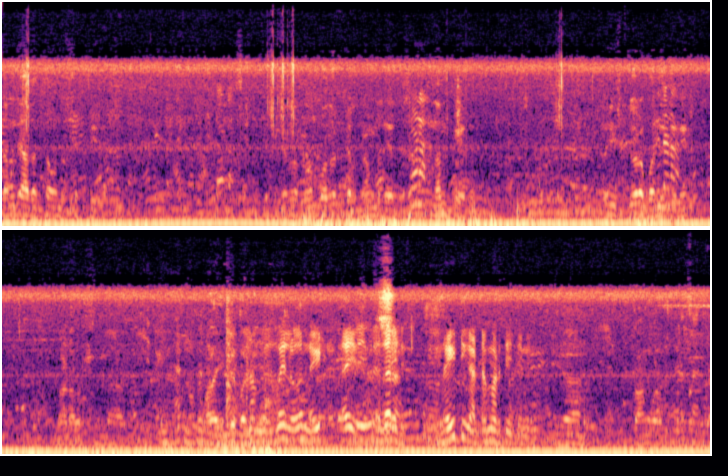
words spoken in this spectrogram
ತಮ್ಮದೇ ಆದಂಥ ಒಂದು ಶಕ್ತಿ ಇದೆ ಕೆಲವರು ನಂಬೋದು ಕೆಲವು ನಂಬದೇ ಇರ್ತಾರೆ ನಂಬಿಕೆ ಇದೆ. ಇಷ್ಟು ದೂರ ಬಂದಿದ್ದೀನಿ. ಭಾಳ ವರ್ಷದಿಂದ ಭಾಳ ಹಿಂದೆ ಬಂದಿದ್ದೀನಿ. ಮೊಬೈಲು ಲೈಟ್ ಲೈಟಿಗೆ ಅಡ್ಡ ಮಾಡ್ತಿದ್ದೀನಿ. ಈಗ ಗೊತ್ತಾಯ್ತು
